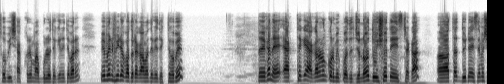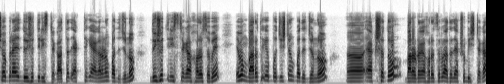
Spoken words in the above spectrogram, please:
ছবি, স্বাক্ষরের মাপগুলো দেখে নিতে পারেন। পেমেন্ট ফিটা কত টাকা আমাদেরকে দেখতে হবে? তো এখানে এক থেকে এগারো নং কর্মিক পদের জন্য দুইশো তেইশ টাকা অর্থাৎ দুইটা এস এম এস প্রায় দুইশো তিরিশ টাকা। অর্থাৎ এক থেকে এগারো নং পদের জন্য দুইশো তিরিশ টাকা খরচ হবে এবং বারো থেকে পঁচিশ নং পদের জন্য একশত বারো টাকা খরচ হবে, অর্থাৎ একশো বিশ টাকা।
